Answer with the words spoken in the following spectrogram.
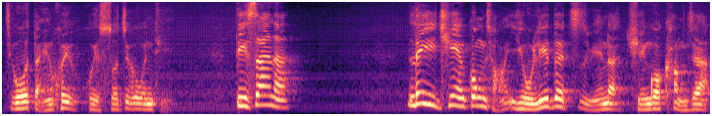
这个我等一会会说这个问题。第三呢，内嵌工厂有力的支援了全国抗战。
